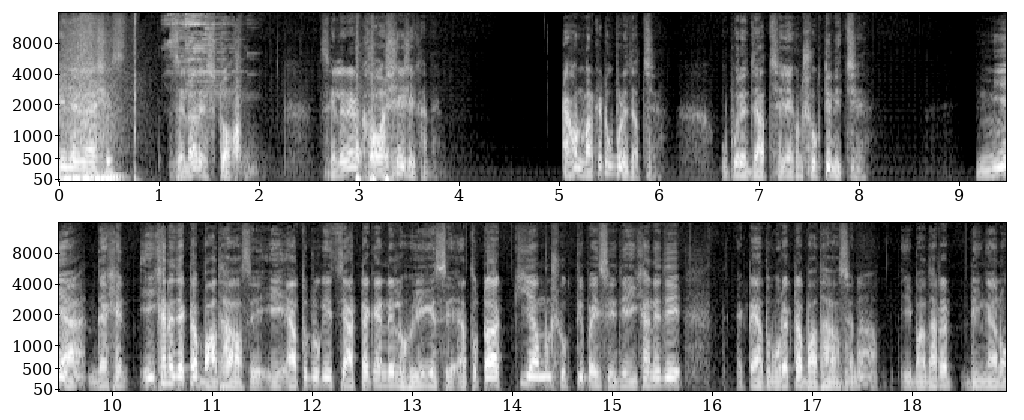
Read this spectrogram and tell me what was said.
এই জায়গায় এসে সেলার স্টপ সেলারের খাওয়া শেষ এখানে। এখন মার্কেট উপরে যাচ্ছে। উপরে যাচ্ছে, এখন শক্তি নিচ্ছে। নিয়ে দেখেন, এইখানে যে একটা বাধা আছে, এই এতটুকু চারটা ক্যান্ডেল হয়ে গেছে, এতটা কি এমন শক্তি পাইছে যে এইখানে যে একটা এত বড় একটা বাধা আছে না, এই বাধাটা ডিঙ্গানো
